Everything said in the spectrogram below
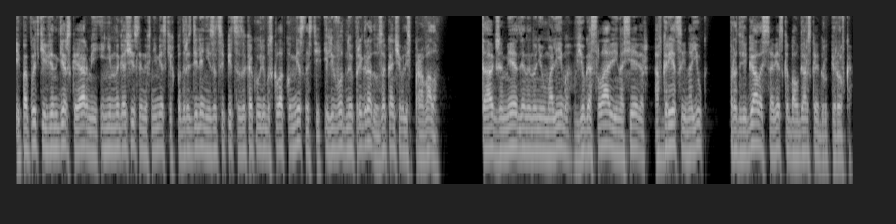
и попытки венгерской армии и немногочисленных немецких подразделений зацепиться за какую-либо складку местности или водную преграду заканчивались провалом. Также медленно, но неумолимо в Югославии на север, а в Греции на юг продвигалась советско-болгарская группировка.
